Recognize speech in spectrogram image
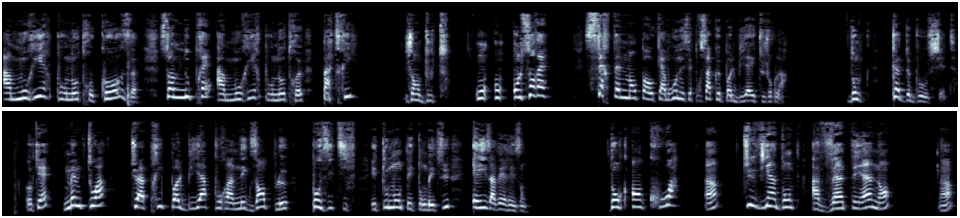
à mourir pour notre cause? Sommes-nous prêts à mourir pour notre patrie? J'en doute. On, le saurait. Certainement pas au Cameroun et c'est pour ça que Paul Biya est toujours là. Donc, cut the bullshit. Ok? Même toi, tu as pris Paul Biya pour un exemple positif et tout le monde t'est tombé dessus et ils avaient raison. Donc, en quoi, hein? Tu viens donc à 21 ans Hein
